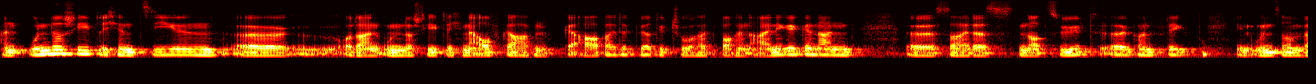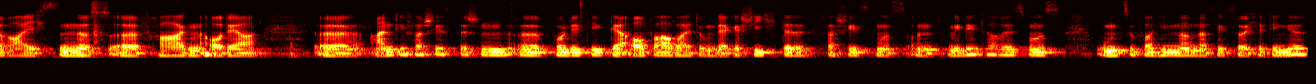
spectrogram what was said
an unterschiedlichen Zielen äh, oder an unterschiedlichen Aufgaben gearbeitet wird. Die Joe hat vorhin einige genannt, äh, sei das Nord-Süd-Konflikt. In unserem Bereich sind das äh, Fragen auch der äh, antifaschistischen äh, Politik, der Aufarbeitung der Geschichte, Faschismus und Militarismus, um zu verhindern, dass sich solche Dinge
